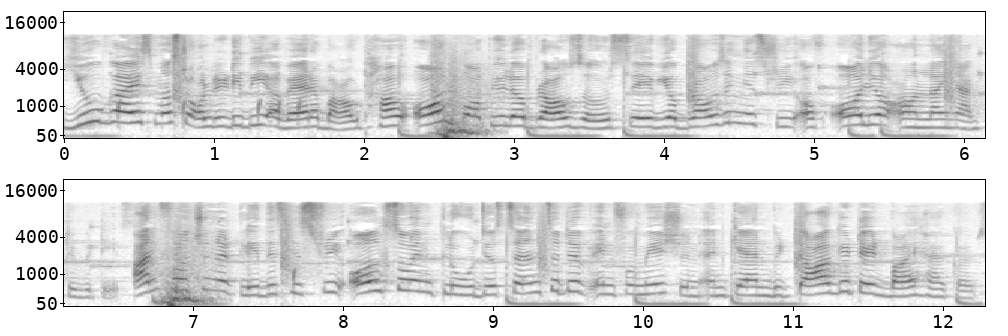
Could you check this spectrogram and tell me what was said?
You guys must already be aware about how all popular browsers save your browsing history of all your online activities. Unfortunately, this history also includes your sensitive information and can be targeted by hackers.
